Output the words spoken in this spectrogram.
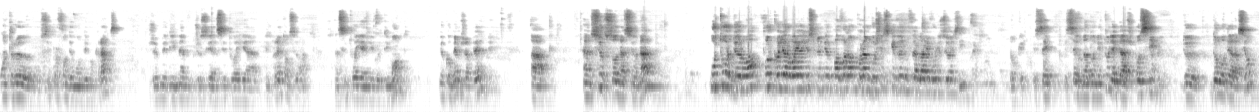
entre, profondément démocrate, je me dis même que je suis un citoyen, une prétention, hein, un citoyen libre du monde, mais quand même j'appelle à un sursaut national autour du roi pour que les royalistes ne disent pas voilà encore un gauchiste qui veut nous faire la révolution ici. Donc, on a donné tous les gages possibles de, de modération.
